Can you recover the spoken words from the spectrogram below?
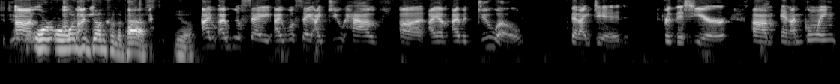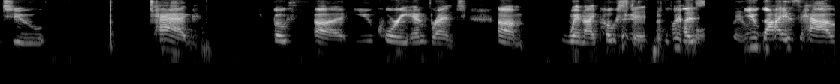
to do? Um, Or or oh, ones I you've mean- done from the past. You know. I, I will say I will say I do have uh, I have I have a duo that I did for this year, um, and I'm going to tag both uh, you, Corey, and Brent um, when I post it because you guys have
